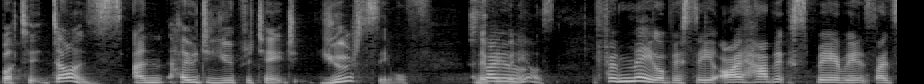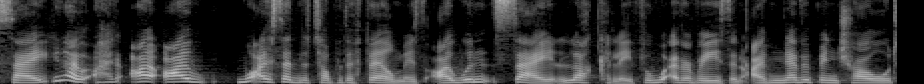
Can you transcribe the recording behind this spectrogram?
But it does. And how do you protect yourself and So, everybody else? For me, obviously, I have experienced, I'd say, you know, I, I, I, what I said in the top of the film is I wouldn't say, luckily, for whatever reason, I've never been trolled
